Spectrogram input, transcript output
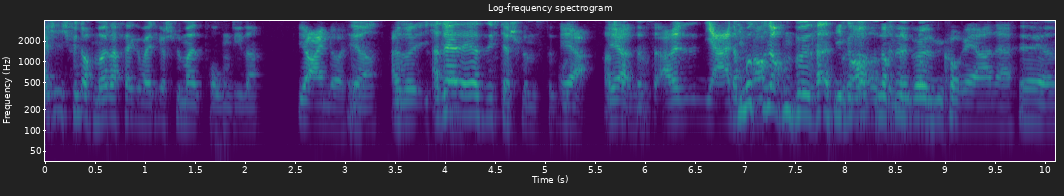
ich, ich, finde auch Mördervergewaltiger schlimmer als Drogendealer. Ja, eindeutig. Ja. Also ich. Also er, er ist nicht der schlimmste. Gut. ja, Aber ja, ist, also, ja, da die musst du brauchen- noch einen böser Die böser brauchen noch einen bösen Koreaner. Ja, ja.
